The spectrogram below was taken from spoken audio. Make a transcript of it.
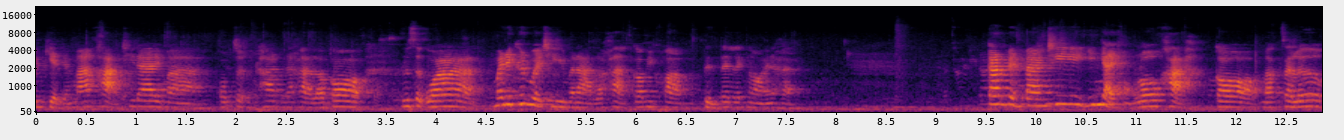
เป็นเกียรติอย่างมากค่ะที่ได้มาพบเจอทุกท่านนะคะ แล้วก็รู้สึกว่าไม่ได้ขึ้นเวทีมานานแล้วค่ะ ก็มีความตื่นเต้นเล็กน้อยนะคะ การเปลี่ยนแปลงที่ยิ่งใหญ่ของโลกค่ะ ก็มักจะเริ่ม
